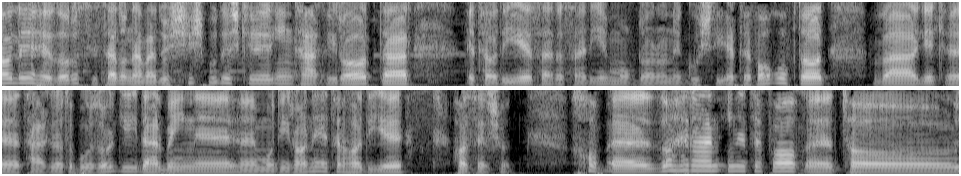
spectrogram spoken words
سال 1396 بودش که این تغییرات در اتحادیه سراسری مقداران گوشتی اتفاق افتاد و یک تغییرات بزرگی در بین مدیران اتحادیه حاصل شد. خب ظاهرا این اتفاق تا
